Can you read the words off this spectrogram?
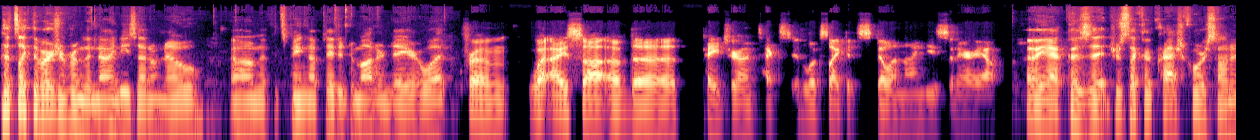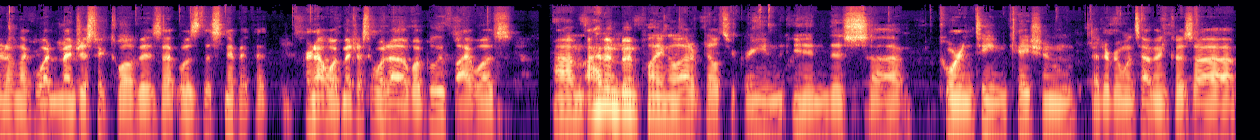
That's like the version from the 90s. I don't know um, if it's being updated to modern day or what. From what I saw of the Patreon text, it looks like it's still a 90s scenario. Oh yeah, because it just like a crash course on it on like what Majestic 12 is. That was the snippet that, or not what Majestic, what uh, what Blue Fly was. Um, I haven't been playing a lot of Delta Green in this uh, quarantine cation that everyone's having because uh,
